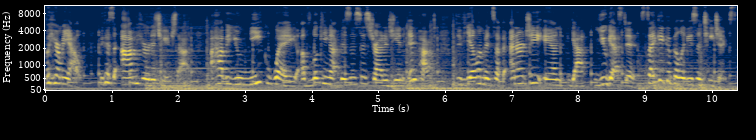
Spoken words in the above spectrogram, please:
but hear me out because I'm here to change that. Have a unique way of looking at business's strategy and impact through the elements of energy and, yeah, you guessed it, psychic abilities and teachings.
